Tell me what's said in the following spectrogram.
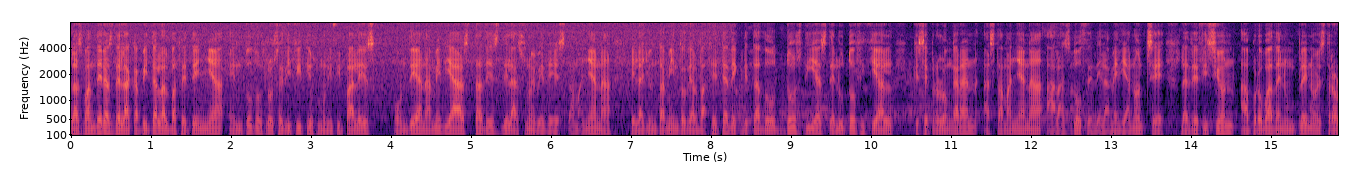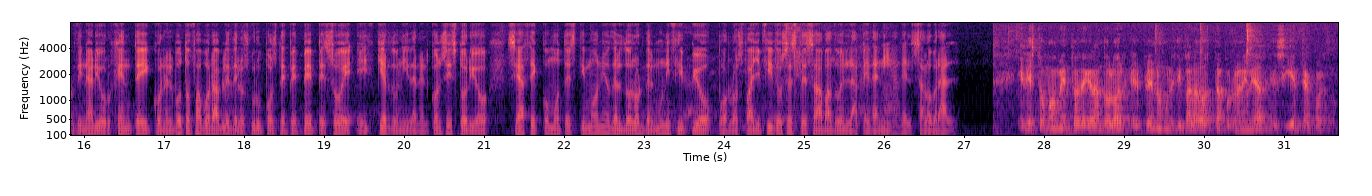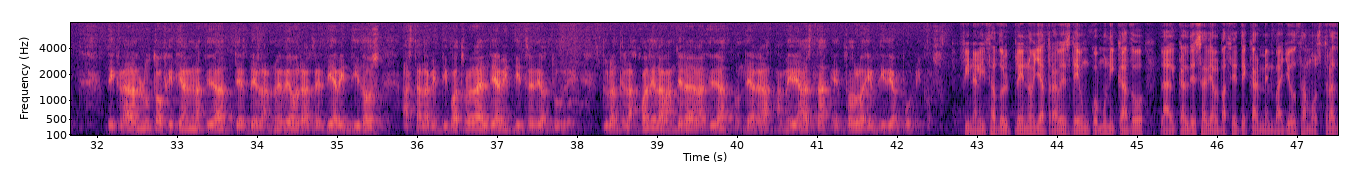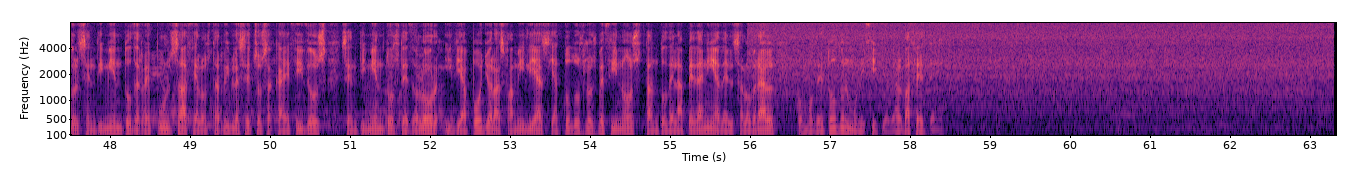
Las banderas de la capital albaceteña en todos los edificios municipales ondean a media asta desde las 9 de esta mañana. El Ayuntamiento de Albacete ha decretado dos días de luto oficial que se prolongarán hasta mañana a las 12 de la medianoche. La decisión, aprobada en un pleno extraordinario urgente y con el voto favorable de los grupos de PP, PSOE e Izquierda Unida en el consistorio, se hace como testimonio del dolor del municipio por los fallecidos este sábado en la pedanía del Salobral. En estos momentos de gran dolor, el Pleno Municipal adopta por unanimidad el siguiente acuerdo. Declarar luto oficial en la ciudad desde las 9 horas del día 22 hasta las 24 horas del día 23 de octubre, durante las cuales la bandera de la ciudad ondeará a media asta en todos los edificios públicos. Finalizado el pleno y a través de un comunicado, la alcaldesa de Albacete, Carmen Bayoz, ha mostrado el sentimiento de repulsa hacia los terribles hechos acaecidos, sentimientos de dolor y de apoyo a las familias y a todos los vecinos, tanto de la pedanía del Salobral como de todo el municipio de Albacete.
